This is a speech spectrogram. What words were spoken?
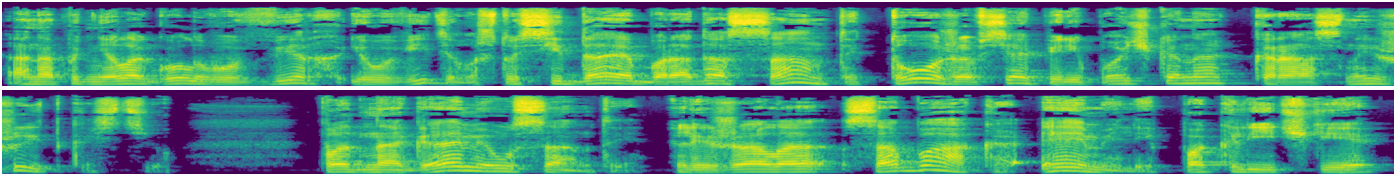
Она подняла голову вверх и увидела, что седая борода Санты тоже вся перепачкана красной жидкостью. Под ногами у Санты лежала собака Эмили по кличке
